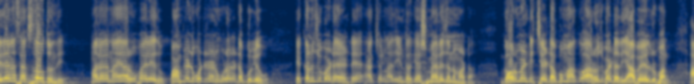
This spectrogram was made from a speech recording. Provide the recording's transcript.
ఏదైనా సక్సెస్ అవుతుంది. మా దగ్గర నయా రూపాయి లేదు. పాంప్లెంట్ కొట్టడానికి కూడా డబ్బులు లేవు. ఎక్కడి నుంచి పడ్డాయంటే యాక్చువల్ నాది ఇంటర్ క్యాష్ మ్యారేజ్ అనమాట గవర్నమెంట్ ఇచ్చే డబ్బు మాకు ఆ రోజు పడ్డది యాభై వేల రూపాయలు. ఆ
